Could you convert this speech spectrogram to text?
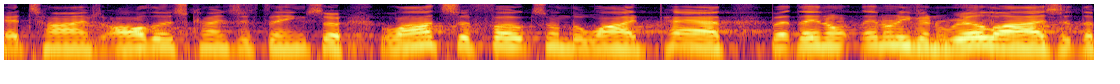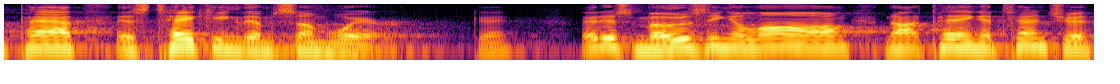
at times. All those kinds of things. So lots of folks on the wide path, but they don't, they don't even realize that the path is taking them somewhere. Okay? They're just moseying along, not paying attention,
